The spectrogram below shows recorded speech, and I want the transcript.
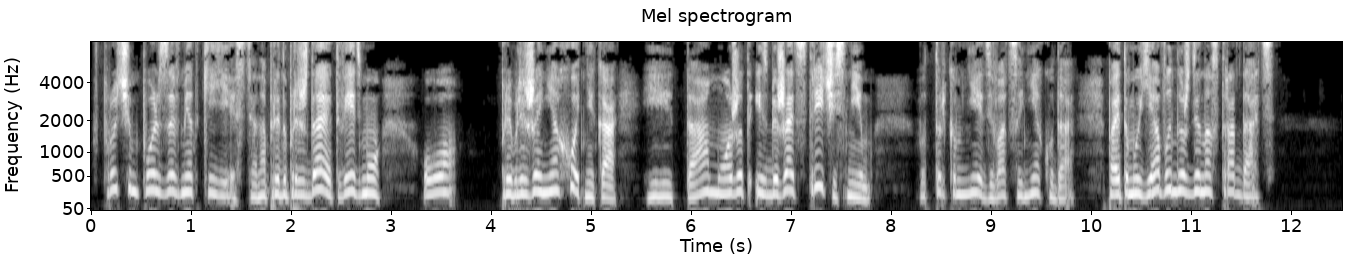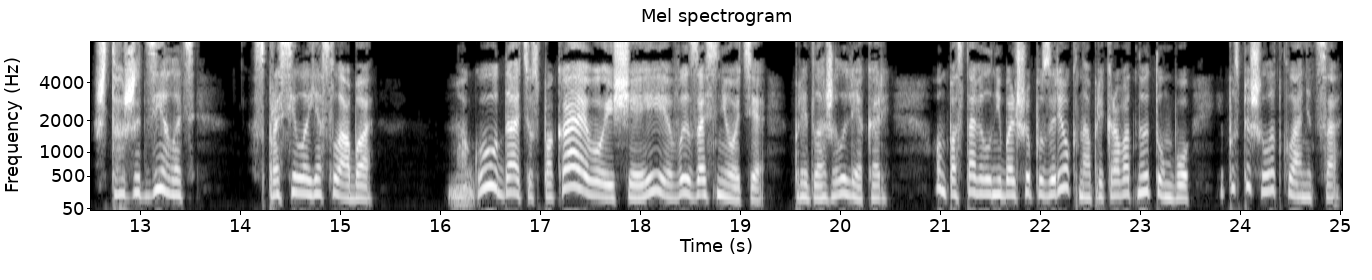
Впрочем, польза в метке есть. Она предупреждает ведьму о приближение охотника, и та может избежать встречи с ним. Вот только мне деваться некуда, поэтому я вынуждена страдать. «Что же делать?» — спросила я слабо. «Могу дать успокаивающее, и вы заснете», — предложил лекарь. Он поставил небольшой пузырек на прикроватную тумбу и поспешил откланяться.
